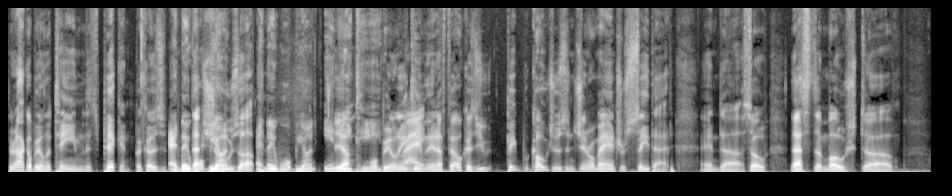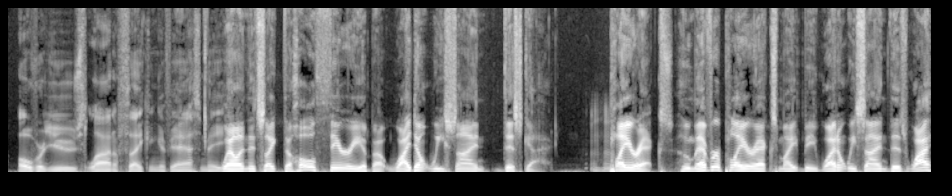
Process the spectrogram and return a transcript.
They're not going to be on the team that's picking because and they that won't be on shows up. and they won't be on any yeah, team. won't be on any team in the NFL because you people, coaches and general managers see that, and uh, so that's the most uh, overused line of thinking, if you ask me. well, and it's like the whole theory about why don't we sign this guy? Mhm. player X, whomever player X might be. Why don't we sign this? Why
